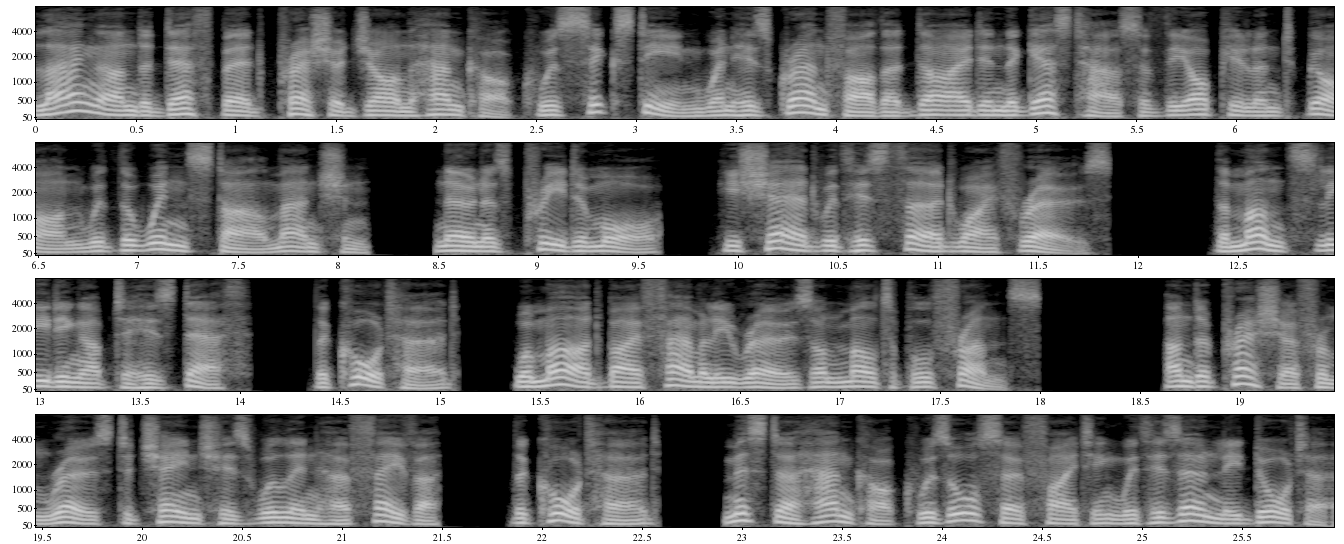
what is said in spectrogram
Lang under deathbed pressure John Hancock was 16 when his grandfather died in the guest house of the opulent Gone with the Wind style mansion, known as Prix d'Amour, he shared with his third wife rows. The months leading up to his death, the court heard, were marred by family Rose on multiple fronts. Under pressure from Rose to change his will in her favor, the court heard, Mr. Hancock was also fighting with his only daughter,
